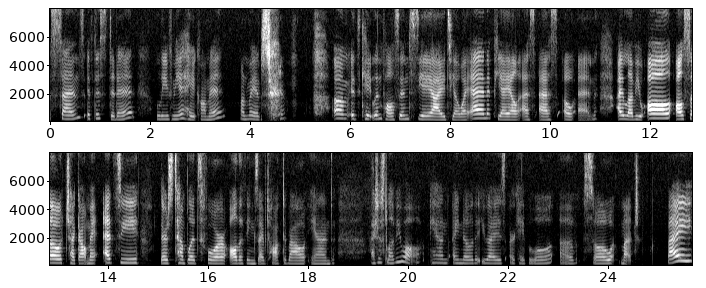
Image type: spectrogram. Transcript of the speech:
sense. If this didn't, leave me a hate comment on my Instagram. um, it's Caitlyn Palsson, C A I T L Y N P A L S S O N. I love you all. Also, check out my Etsy. There's templates for all the things I've talked about, and I just love you all. And I know that you guys are capable of so much. Bye.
